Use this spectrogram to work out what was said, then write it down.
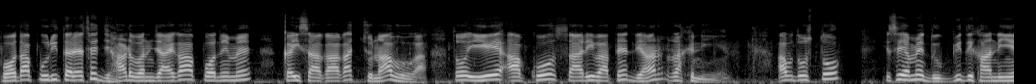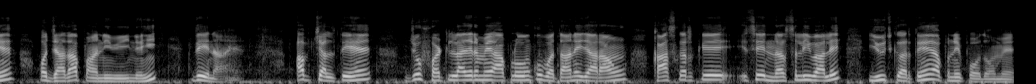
पौधा पूरी तरह से झाड़ बन जाएगा, पौधे में कई शाखा का चुनाव होगा। तो ये आपको सारी बातें ध्यान रखनी है। अब दोस्तों इसे हमें धूप भी दिखानी है और ज़्यादा पानी भी नहीं देना है। अब चलते हैं, जो फर्टिलाइज़र मैं आप लोगों को बताने जा रहा हूँ, खास करके इसे नर्सरी वाले यूज़ करते हैं अपने पौधों में।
